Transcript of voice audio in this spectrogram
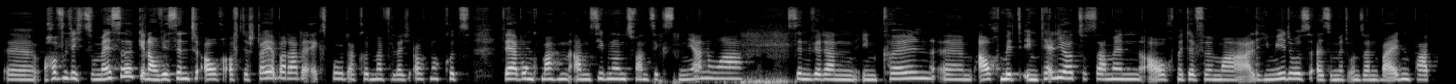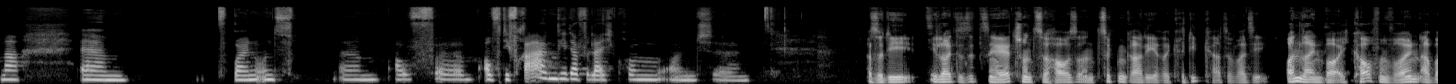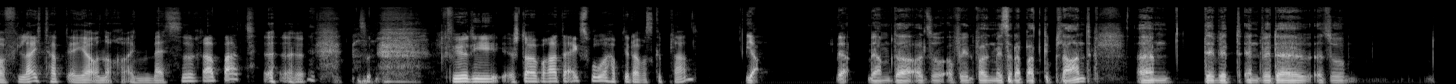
äh, hoffentlich zur Messe. Genau, wir sind auch auf der Steuerberater Expo, da können wir vielleicht auch noch kurz Werbung machen. Am 27. Januar sind wir dann in Köln, ähm, auch mit Intellior zusammen, auch mit der Firma Alchimedus, also mit unseren beiden Partnern. Ähm, freuen uns ähm, auf, äh, auf die Fragen, die da vielleicht kommen und äh, also die, die Leute sitzen ja jetzt schon zu Hause und zücken gerade ihre Kreditkarte, weil sie online bei euch kaufen wollen, aber vielleicht habt ihr ja auch noch einen Messerabatt für die Steuerberater Expo. Habt ihr da was geplant? Ja. Ja, wir haben da also auf jeden Fall einen Messerabatt geplant. Ähm, der wird entweder, also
